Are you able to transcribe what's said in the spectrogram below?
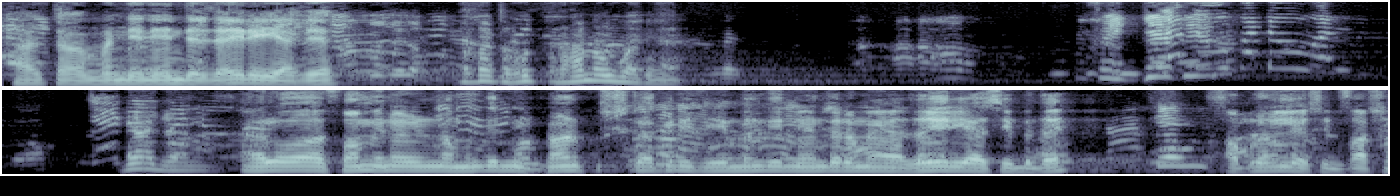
હાલ તો મંદિર ની અંદર જઈ રહ્યા છે હાલો આ સ્વામિનારાયણ ના મંદિર ની પ્રાણ પ્રતિષ્ઠા કરી છે એ મંદિર ની અંદર અમે જઈ રહ્યા છીએ બધા આપણું રિલેશન પાસે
